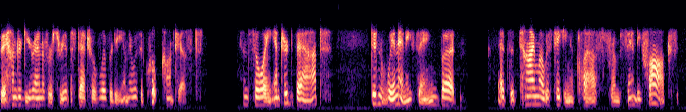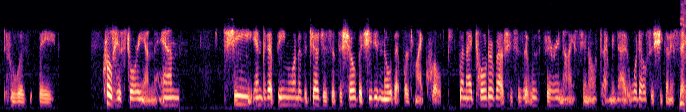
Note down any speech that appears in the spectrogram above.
the 100 year anniversary of the Statue of Liberty, and there was a quilt contest. And so I entered that. Didn't win anything, but at the time I was taking a class from Sandy Fox, who was a quilt historian, and she ended up being one of the judges at the show, but she didn't know that was my quilt. When I told her about it, she says it was very nice. You know, I mean, I, what else is she going to say,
